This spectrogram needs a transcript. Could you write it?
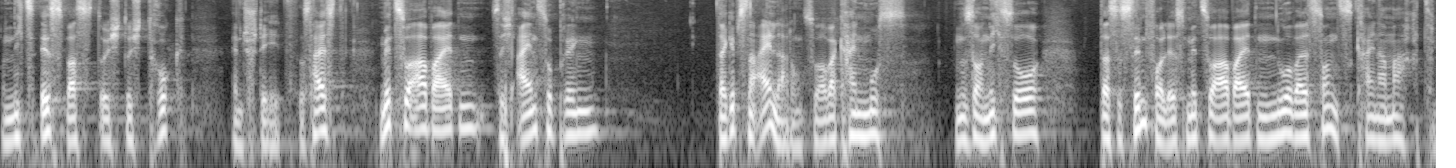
und nichts ist, was durch, durch Druck entsteht. Das heißt, mitzuarbeiten, sich einzubringen, da gibt es eine Einladung zu, aber kein Muss. Und es ist auch nicht so, dass es sinnvoll ist, mitzuarbeiten, nur weil es sonst keiner macht.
